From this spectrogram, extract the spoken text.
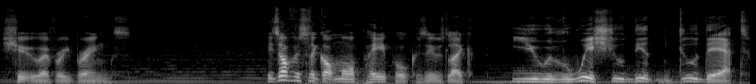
shoot whoever he brings. He's obviously got more people because he was like, You will wish you didn't do that.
